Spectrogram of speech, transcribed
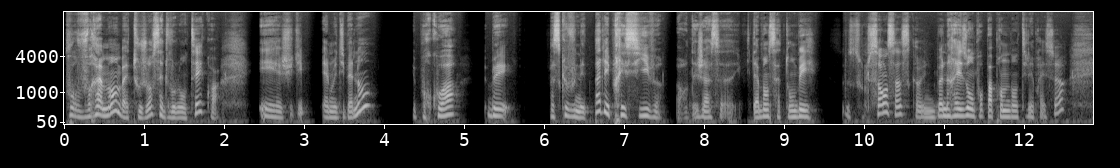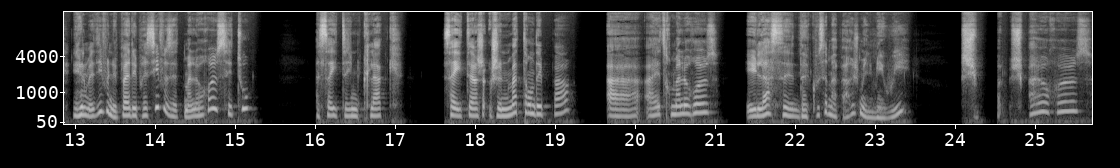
pour vraiment, bah, toujours cette volonté, quoi. Et je dis, elle me dit, ben non. Et pourquoi? Mais parce que vous n'êtes pas dépressive. Alors déjà, évidemment, ça tombait sous le sens, hein, c'est quand même une bonne raison pour pas prendre d'antidépresseurs. Et elle m'a dit, vous n'êtes pas dépressif, vous êtes malheureuse, c'est tout. Ah, ça a été une claque. Ça a été Je ne m'attendais pas à, être malheureuse. Et là, d'un coup, ça m'a paru, je me dis, mais oui, je suis, je suis pas heureuse.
